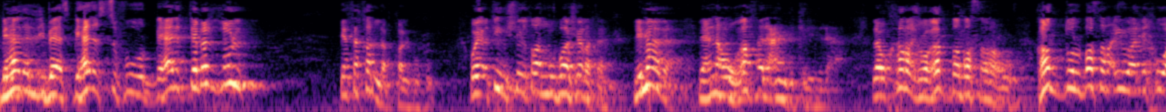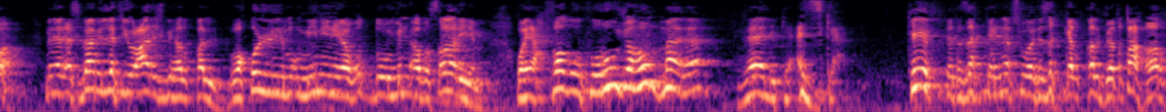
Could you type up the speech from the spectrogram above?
بهذا اللباس بهذا السفور بهذا التبذل يتقلب قلبه. ويأتيه الشيطان مباشرة. لماذا؟ لأنه غفل عن ذكر الله. لو خرج وغض بصره. غض البصر أيها الإخوة من الأسباب التي يعالج بها القلب. وقل للمؤمنين يغضوا من أبصارهم ويحفظوا فروجهم. ماذا؟ ذلك أزكى. كيف تتزكى النفس ويتزكى القلب يتطهر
